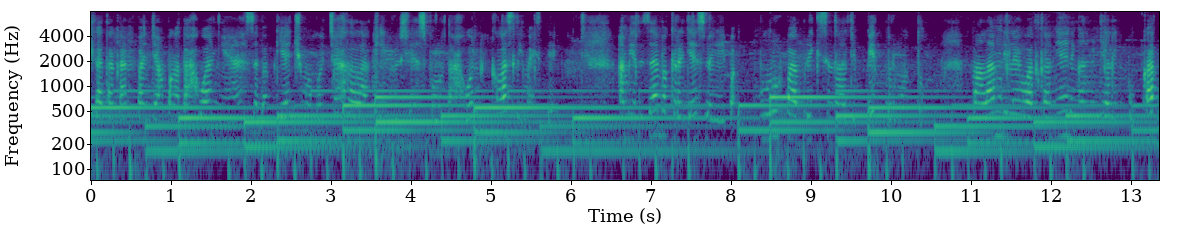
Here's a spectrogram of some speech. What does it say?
dikatakan panjang pengetahuannya, sebab dia cuma bocah lelaki berusia 10 tahun, kelas 5 SD. Amirza bekerja sebagai buruh pabrik sendal jepit bermutu. Malam dilewatkannya dengan menjalin pukat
